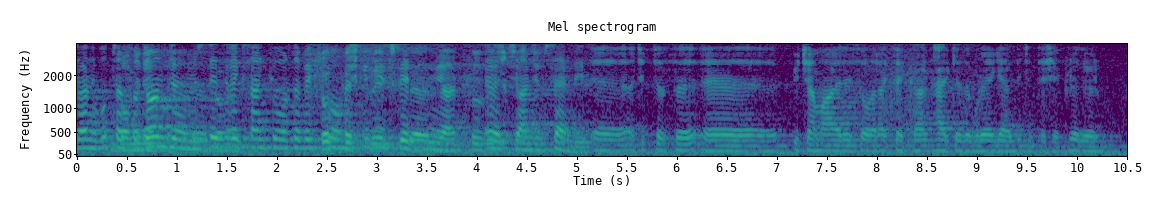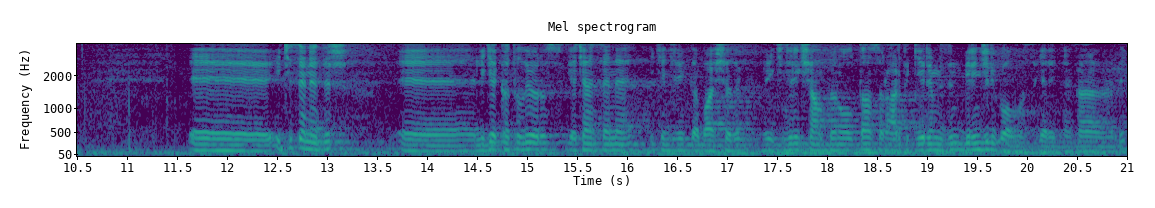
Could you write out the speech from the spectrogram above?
yani bu tarafa döndüğümüzde Evet, direkt sanki orada bekliyormuş gibi hissettim evet. yani. Hızlı Evet. Can'cığım sendeyiz. Ee, açıkçası e, 3M ailesi olarak tekrar herkese buraya geldiği için teşekkür ediyorum. E, iki senedir e, lige katılıyoruz. Geçen sene ikinci ligde başladık ve ikinci lig şampiyonu olduktan sonra artık yerimizin birinci lig olması gerektiğine karar verdik.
